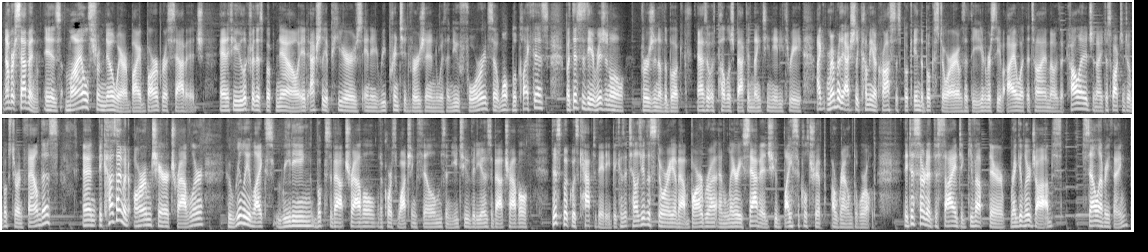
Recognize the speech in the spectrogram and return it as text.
Number seven is Miles from Nowhere by Barbara Savage. And if you look for this book now, it actually appears in a reprinted version with a new forward, so it won't look like this. But this is the original version of the book as it was published back in 1983. I remember actually coming across this book in the bookstore. I was at the University of Iowa at the time. I was at college and I just walked into a bookstore and found this. And because I'm an armchair traveler who really likes reading books about travel and of course watching films and YouTube videos about travel, this book was captivating because it tells you the story about Barbara and Larry Savage who bicycle trip around the world. They just sort of decide to give up their regular jobs, sell everything,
